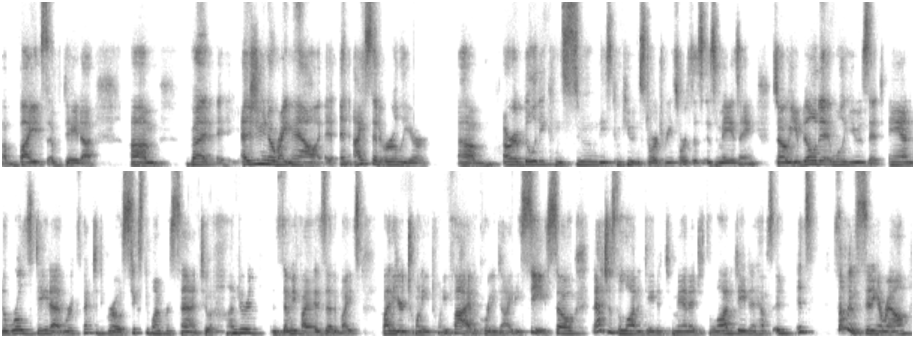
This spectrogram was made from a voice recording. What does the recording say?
uh, bytes of data. Um, but as you know right now, and I said earlier, um, our ability to consume these compute and storage resources is amazing. So you build it and we'll use it. And the world's data, we're expected to grow 61% to 175 zettabytes by the year 2025, according to IDC. So that's just a lot of data to manage. It's a lot of data have, it's some of it's sitting around,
